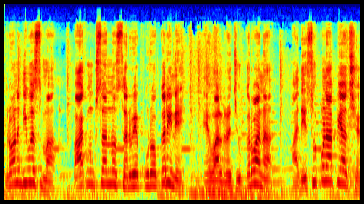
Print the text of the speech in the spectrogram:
ત્રણ દિવસમાં પાક નુકસાનનો સર્વે પૂરો કરીને અહેવાલ રજૂ કરવાના આદેશો પણ આપ્યા છે.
